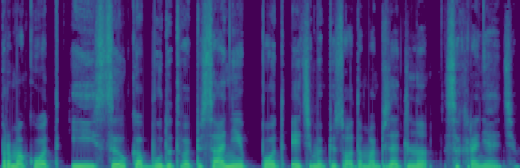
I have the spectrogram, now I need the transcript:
Промокод и ссылка будут в описании под этим эпизодом. Обязательно сохраняйте.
